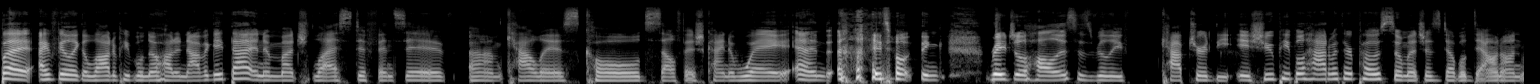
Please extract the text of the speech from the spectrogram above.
But I feel like a lot of people know how to navigate that in a much less defensive, um, callous, cold, selfish kind of way. And I don't think Rachel Hollis has really captured the issue people had with her post so much as doubled down on,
